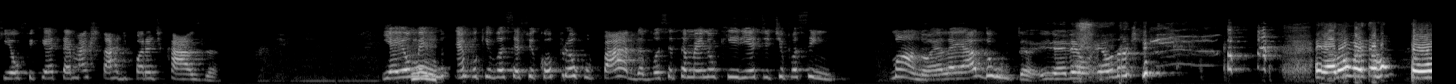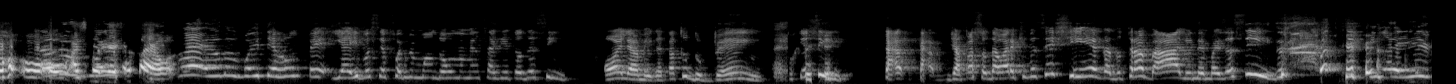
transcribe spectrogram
que eu fiquei até mais tarde fora de casa. E aí, ao hum. mesmo tempo que você ficou preocupada, você também não queria de tipo assim, mano, ela é adulta, entendeu? Eu não queria. ela não vai interromper o, a experiência dela. É, eu não vou interromper. E aí você foi me mandou uma mensagem toda assim: olha, amiga, tá tudo bem? Porque assim, tá, tá, já passou da hora que você chega do trabalho, né? Mas assim, e aí,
